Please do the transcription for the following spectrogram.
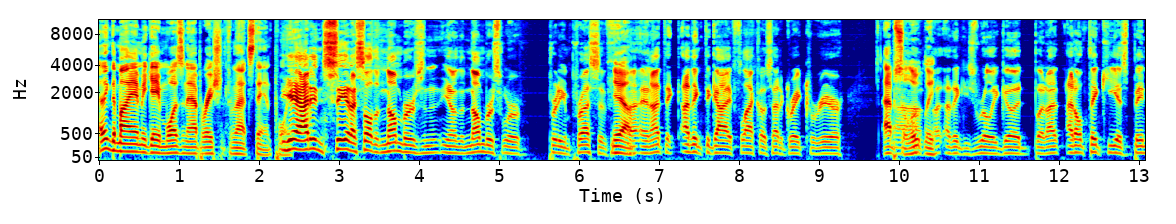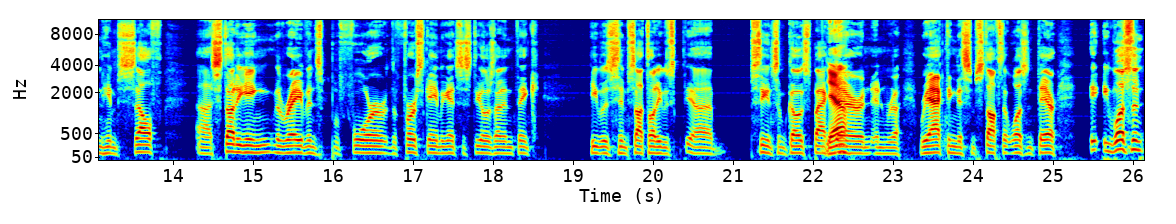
I think the Miami game was an aberration from that standpoint. Yeah, I didn't see it. I saw the numbers, and you know the numbers were pretty impressive. Yeah. Uh, and I think I think the guy Flacco's had a great career. Absolutely. Uh, I, think he's really good, but I, I don't think he has been himself. Uh, studying the Ravens before the first game against the Steelers, I didn't think he was himself. I thought he was uh, seeing some ghosts back Yeah. there and, and re- reacting to some stuff that wasn't there. He- He wasn't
